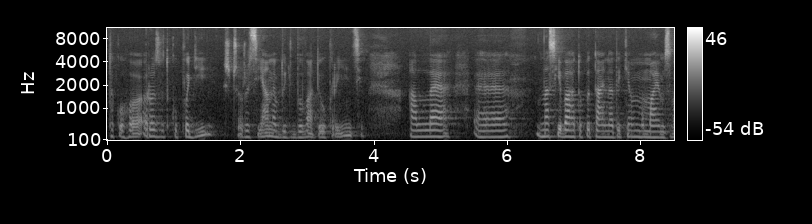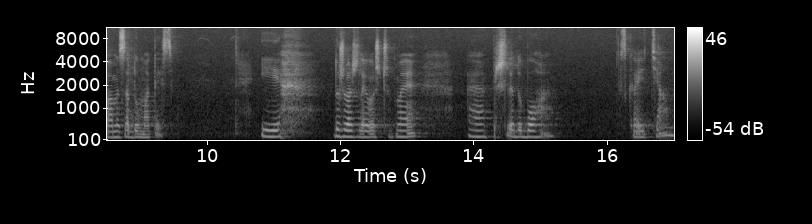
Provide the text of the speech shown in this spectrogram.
такого розвитку подій, що росіяни будуть вбивати українців. Але е, в нас є багато питань, над якими ми маємо з вами задуматись. І дуже важливо, щоб ми е, прийшли до Бога з каяттям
